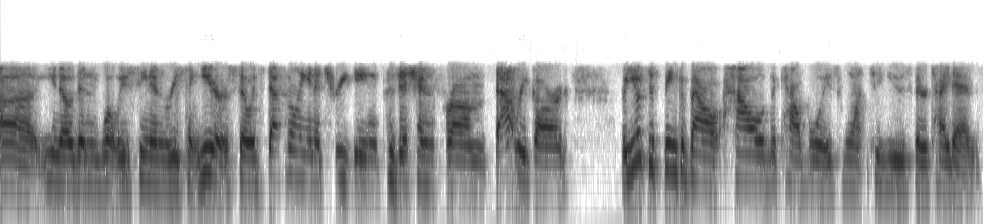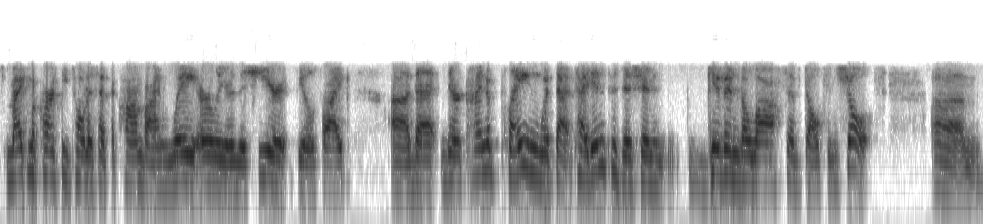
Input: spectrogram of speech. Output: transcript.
Uh, you know, than what we've seen in recent years. So it's definitely an intriguing position from that regard. But you have to think about how the Cowboys want to use their tight ends. Mike McCarthy told us at the combine way earlier this year, it feels like, uh, that they're kind of playing with that tight end position given the loss of Dalton Schultz. Um,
